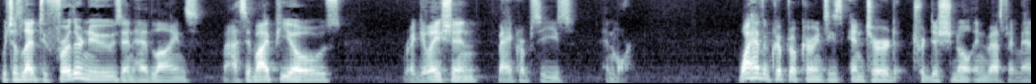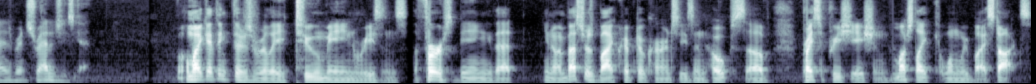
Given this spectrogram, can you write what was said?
which has led to further news and headlines, massive IPOs, regulation, bankruptcies, and more. Why haven't cryptocurrencies entered traditional investment management strategies yet? Well, Mike, I think there's really two main reasons. The first being that you know, investors buy cryptocurrencies in hopes of price appreciation, much like when we buy stocks.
